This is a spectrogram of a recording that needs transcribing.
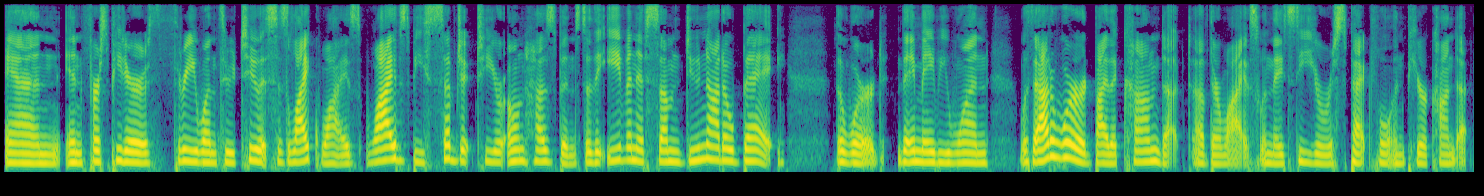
And in 1 Peter 3 1 through 2, it says, Likewise, wives be subject to your own husbands, so that even if some do not obey the word, they may be won without a word by the conduct of their wives when they see your respectful and pure conduct.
